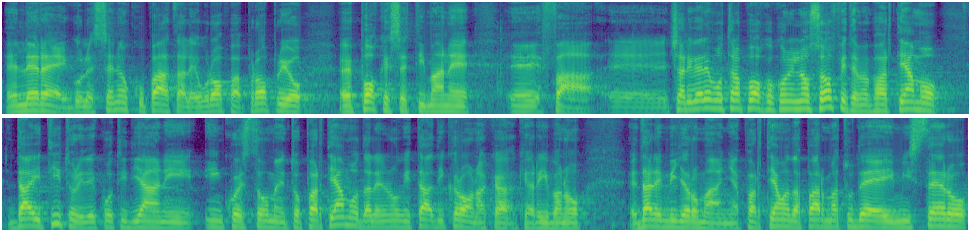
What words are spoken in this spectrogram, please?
eh, le regole. Se ne è occupata l'Europa proprio eh, poche settimane eh, fa. Eh, ci arriveremo tra poco con il nostro ospite, ma partiamo dai titoli dei quotidiani in questo momento. Partiamo dalle novità di cronaca che arrivano dall'Emilia Romagna. Partiamo da Parma Today, mistero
